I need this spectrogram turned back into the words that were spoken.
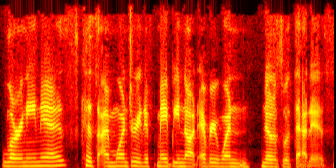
learning is? Because I'm wondering if maybe not everyone knows what that is.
